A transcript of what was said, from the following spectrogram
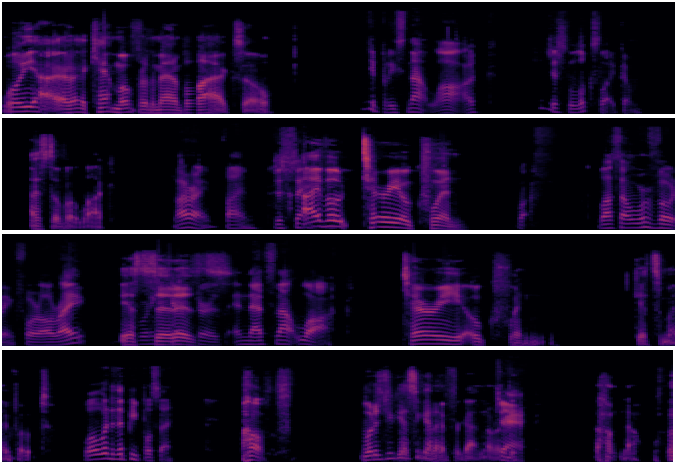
Well, yeah, I, I can't vote for the Man in Black, so Yeah, but he's not Locke. He just looks like him. I still vote Locke. All right, fine. Just saying. I vote Terry O'Quinn. Well, that's not what we're voting for. All right. Yes, it is. and that's not Locke. Terry O'Quinn gets my vote. Well, what did the people say? Oh, what did you guess again? I've forgotten already. Jack. Oh no.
